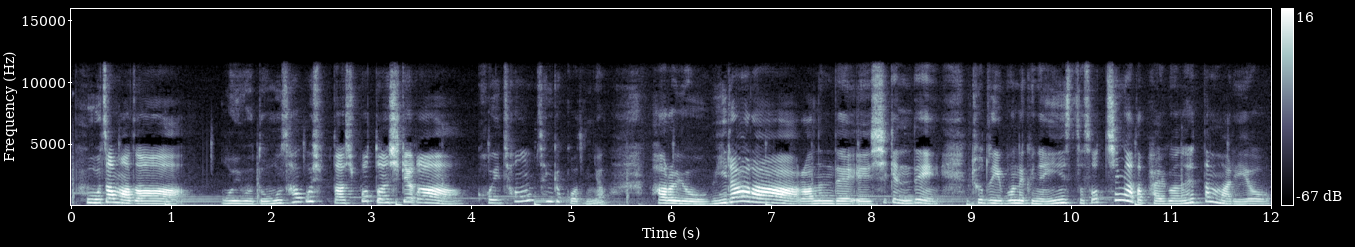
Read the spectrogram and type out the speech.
보자마자 어 이거 너무 사고 싶다 싶었던 시계가 거의 처음 생겼거든요. 바로 이 위라라라는 데의 시계인데 저도 이번에 그냥 인스타 searching하다 발견을 했단 말이에요.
